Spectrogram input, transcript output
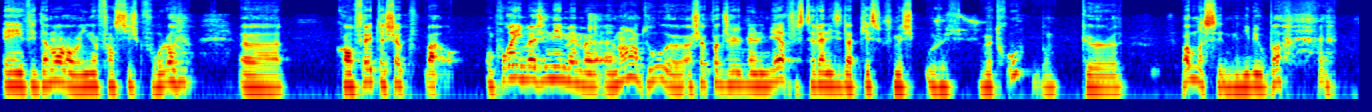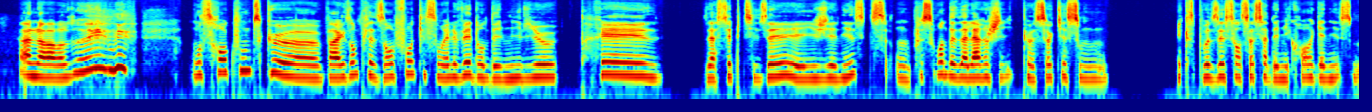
et évidemment inoffensif pour l'homme, qu'en fait, à chaque, bah, on pourrait imaginer même un monde où, euh, à chaque fois que j'allume la lumière, je stérilise la pièce où je me, suis- où je, je me trouve. Donc, euh, moi, c'est une idée ou pas. Alors, on se rend compte que, euh, par exemple, les enfants qui sont élevés dans des milieux très aseptisés et hygiénistes ont plus souvent des allergies que ceux qui sont exposés sans cesse à des micro-organismes.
